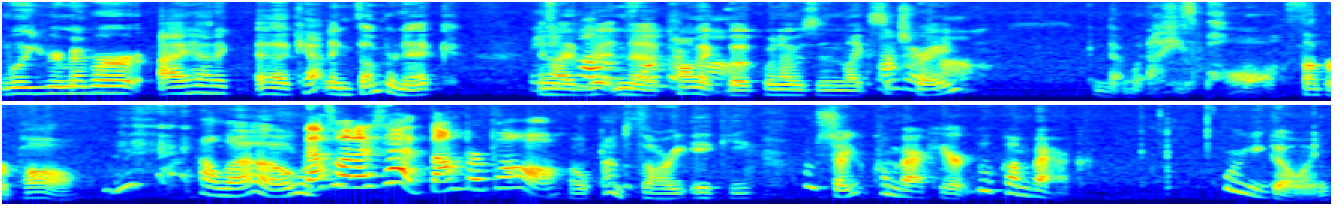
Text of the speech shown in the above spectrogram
well, you remember I had a, a cat named Thumpernick, and I'd written a comic book when I was in like sixth Thumper grade. No, he's Paul. Thumper Paul. Hello. That's what I said. Thumper Paul. Oh, I'm sorry, Icky. I'm sorry. You come back here. You come back. Where are you going?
